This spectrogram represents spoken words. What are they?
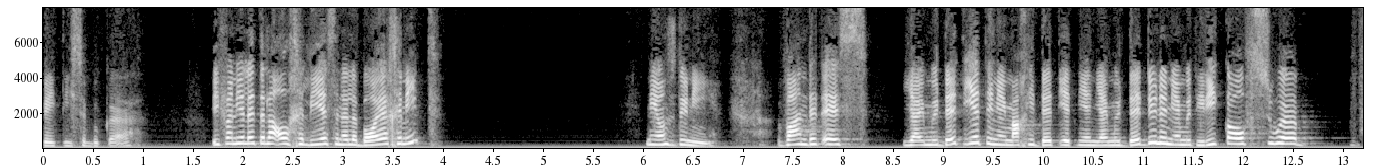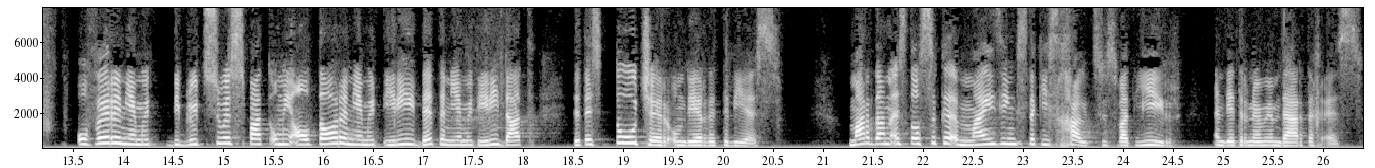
wettiese boeke. Wie van julle het hulle al gelees en hulle baie geniet? Nee, ons doen nie. Want dit is jy moet dit eet en jy mag nie dit eet nie en jy moet dit doen en jy moet hierdie kalf so offer en jy moet die bloed so spat om die altaar en jy moet hierdie dit en jy moet hierdie dat. Dit is torture om deur dit te lees. Maar dan is daar sulke amazing stukkies goud soos wat hier in Deuteronomium 30 is.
